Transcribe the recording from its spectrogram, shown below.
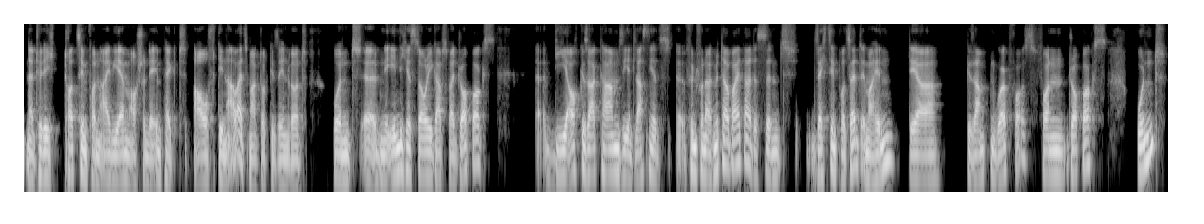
natürlich trotzdem von IBM auch schon der Impact auf den Arbeitsmarkt dort gesehen wird. Und äh, eine ähnliche Story gab es bei Dropbox, äh, die auch gesagt haben, sie entlassen jetzt 500 äh, Mitarbeiter. Das sind 16 Prozent immerhin der gesamten Workforce von Dropbox. Und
